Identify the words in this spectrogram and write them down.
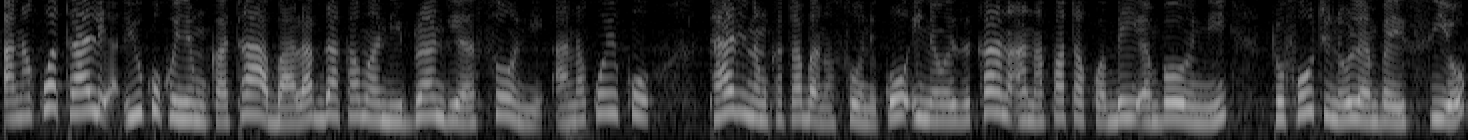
anakuwa tayari yuko kwenye mkataba, labda kama ni brandi ya Sony anakuwa yuko tayari na mkataba na Sony. Kwa hiyo inawezekana anapata kwa bei ambayo ni tofauti na yule ambaye sio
